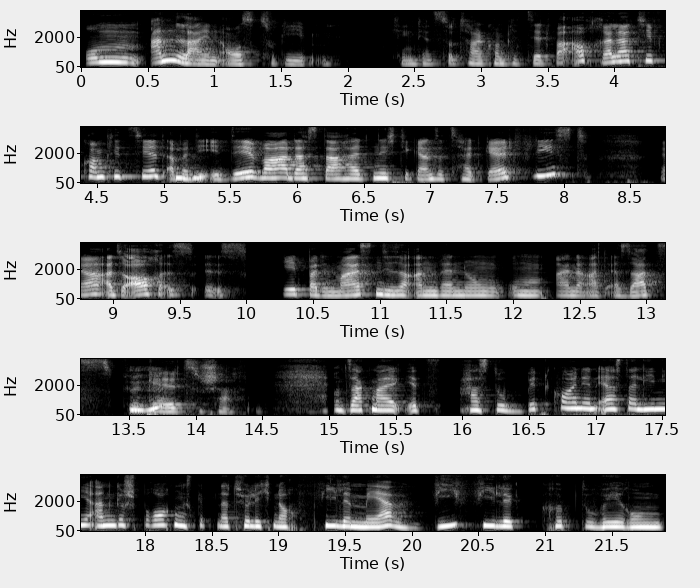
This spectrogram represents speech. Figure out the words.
um Anleihen auszugeben. Klingt jetzt total kompliziert, war auch relativ kompliziert, aber mhm. die Idee war, dass da halt nicht die ganze Zeit Geld fließt. Ja, also auch es, es geht bei den meisten dieser Anwendungen um eine Art Ersatz für mhm. Geld zu schaffen. Und sag mal, jetzt hast du Bitcoin in erster Linie angesprochen. Es gibt natürlich noch viele mehr. Wie viele Kryptowährungen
